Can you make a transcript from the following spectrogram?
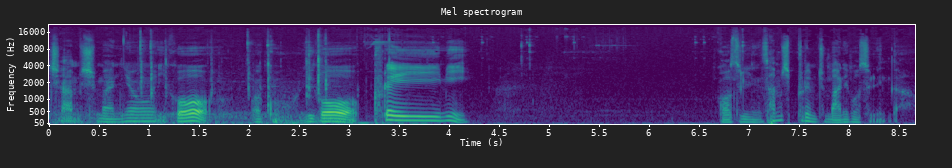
잠시만요. 이거 아이고 이거 프레임이 거슬린 30프레임 좀 많이 거슬린다.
